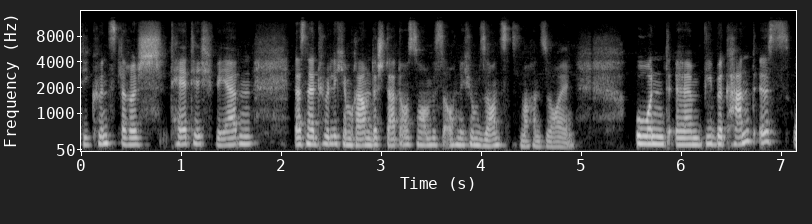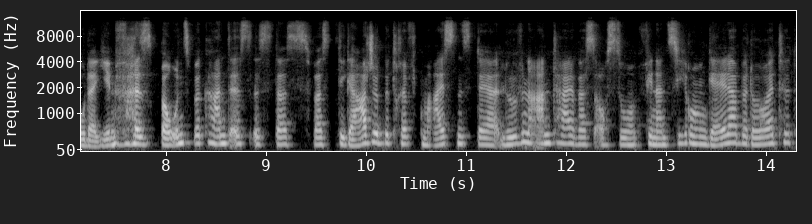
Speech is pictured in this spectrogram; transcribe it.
die künstlerisch tätig werden, das natürlich im Rahmen des Stadtensembles auch nicht umsonst machen sollen. Und ähm, wie bekannt ist, oder jedenfalls bei uns bekannt ist, ist das, was die Gage betrifft, meistens der Löwenanteil, was auch so Finanzierung Gelder bedeutet.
